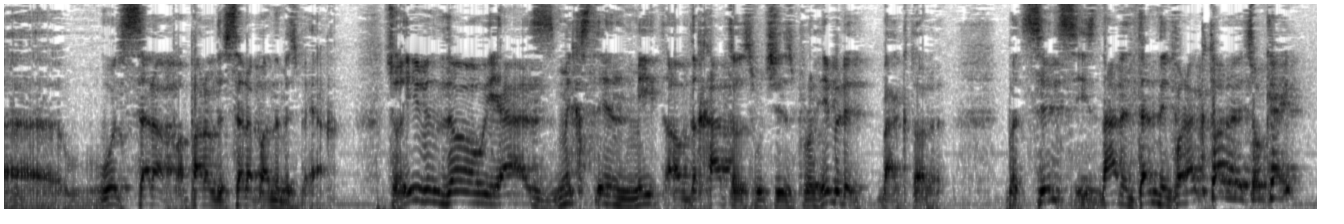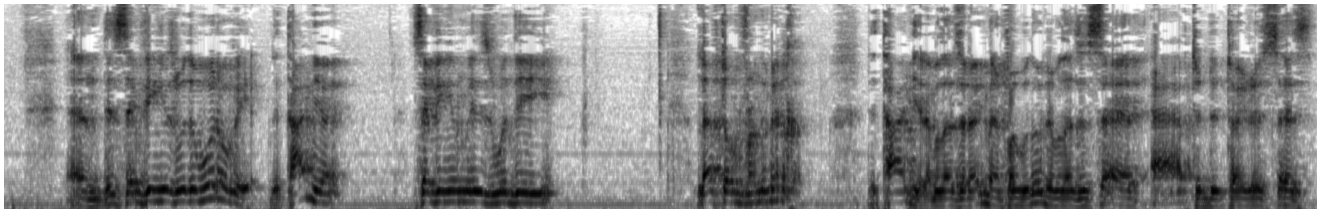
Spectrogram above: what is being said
uh, wood setup, a part of the setup on the mizbeach. So even though he has mixed in meat of the chatos, which is prohibited by Aktorah, but since he's not intending for Aktorah, it's okay. And the same thing is with the wood over here. The Tanya, same thing is with the leftover from the mincha. The Tanya, Rabbi Lazar and from Rabbi Lazar said, after the Torah says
